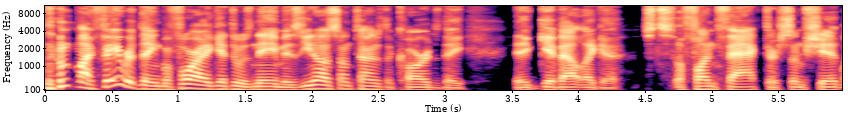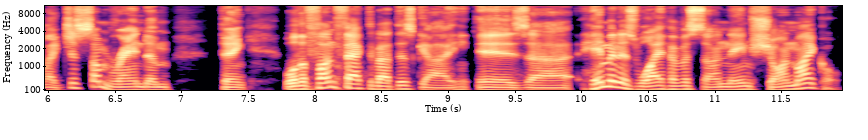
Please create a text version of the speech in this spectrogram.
my favorite thing before I get to his name is, you know, sometimes the cards they they give out like a, a fun fact or some shit, like just some random thing. Well, the fun fact about this guy is uh, him and his wife have a son named Sean Michael.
